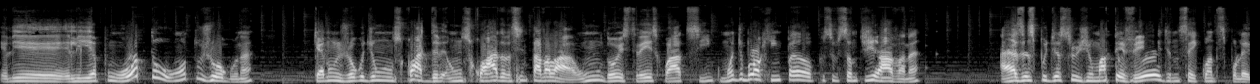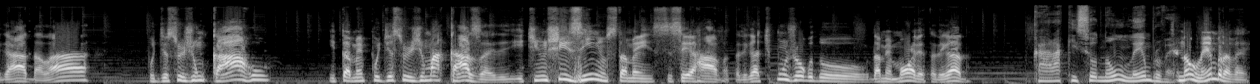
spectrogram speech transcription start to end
Ele, ele ia pra um outro, um outro jogo, né? Que era um jogo de uns, quadri, uns quadros assim, tava lá, um, dois, três, quatro, cinco, um monte de bloquinho pra, pro Silvio Santos girava, né? Aí às vezes podia surgir uma TV de não sei quantas polegadas lá, podia surgir um carro, e também podia surgir uma casa. E tinha uns xizinhos também, se você errava, tá ligado? Tipo um jogo do, da memória, tá ligado? Caraca, isso eu não lembro, Você velho. não lembra, velho?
